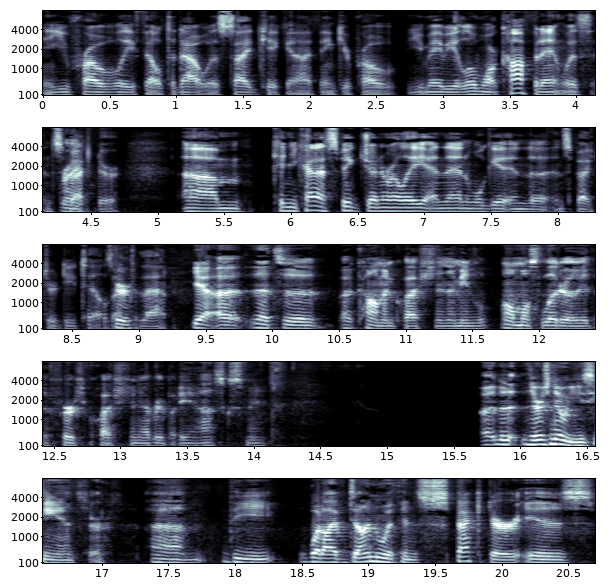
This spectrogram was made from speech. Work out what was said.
And you probably felt it out with Sidekiq, and I think you're probably you may be a little more confident with Inspeqtor. Right. Um, can you kind of speak generally, and then we'll get into Inspeqtor details sure. after that? Yeah, uh, that's a, a common question. I mean, almost literally the first question everybody asks me. Uh, th- there's no easy answer um, the what I've done with Inspeqtor is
